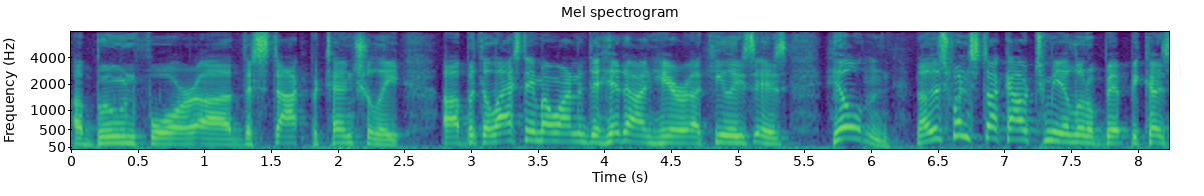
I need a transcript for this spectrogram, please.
a boon for uh, the stock potentially. Uh, but the last name I wanted to hit on here, Achilles, is Hilton. Now this one stuck out to me a little bit because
